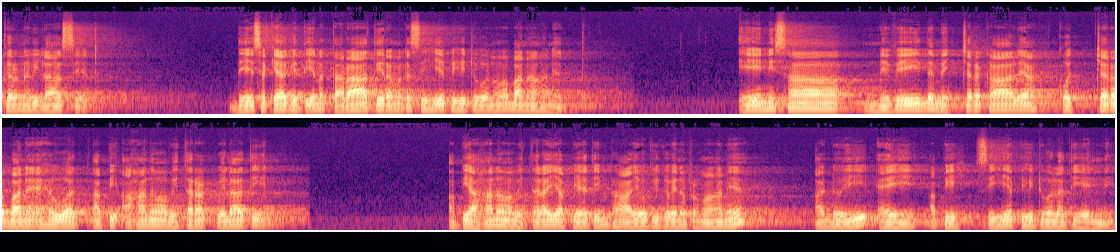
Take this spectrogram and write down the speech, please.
කරන විලාසයට දේශකයාගේ තියෙන තරාතිරමට සිහිය පිහිටුවනවා බණ ඇත්තෝ. ඒ නිසා නෙවෙයිද මෙච්චර කාලයක් කොච්චර බණ ඇහුවත් අපි අහනවා විතරක් වෙලා තියෙන්නේ. අපි අහනවා විතරයි අපි අතින් ප්‍රායෝගික වෙන ප්‍රමාණය අඩුයි. ඇයි අපි සිහිය පිහිටුවලා තියෙන්නේ?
